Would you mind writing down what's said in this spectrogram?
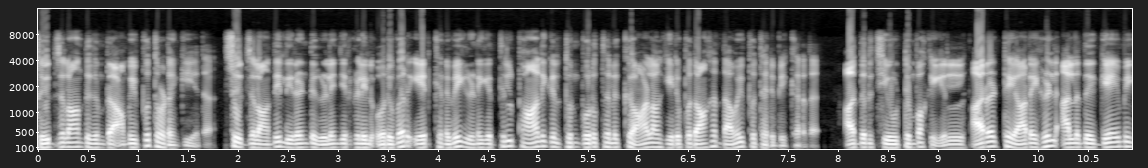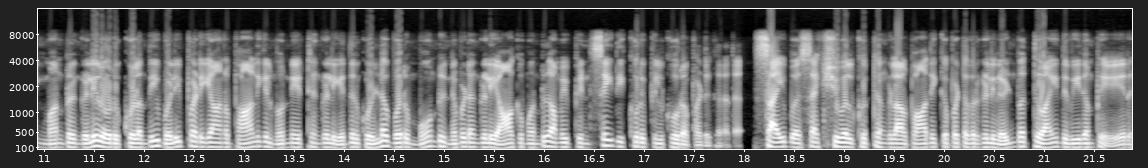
சுவிட்சர்லாந்து என்ற அமைப்பு தொடங்கியது. சுவிட்சர்லாந்தில் இரண்டு இளைஞர்களில் ஒருவர் ஏற்கனவே இணையத்தில் பாலியல் துன்புறுத்தலுக்கு ஆளாகி இருப்பதாக அந்த அமைப்பு தெரிவிக்கிறது. அதிர்ச்சியூட்டும் வகையில் அரட்டை அறைகள் அல்லது கேமிங் மன்றங்களில் ஒரு குழந்தை வெளிப்படையான பாலியல் முன்னேற்றங்களை எதிர்கொள்ள வரும் மூன்று நிமிடங்களே ஆகும் என்று அமைப்பின் செய்திக்குறிப்பில் கூறப்படுகிறது. சைபர் செக்ஷுவல் குற்றங்களால் பாதிக்கப்பட்டவர்களில் எண்பத்து ஐந்து வீதம் பேர்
